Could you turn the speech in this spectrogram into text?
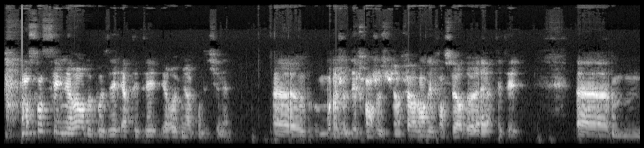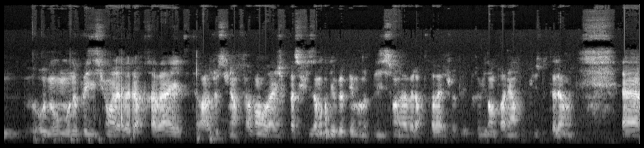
à mon sens, c'est une erreur de poser RTT et revenu inconditionnel. Euh, moi, je défends, je suis un fervent défenseur de la RTT. Au nom de mon opposition à la valeur travail, etc. Je suis un fervent, j'ai pas suffisamment développé mon opposition à la valeur travail, je prévu d'en parler un peu plus tout à l'heure. Euh,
